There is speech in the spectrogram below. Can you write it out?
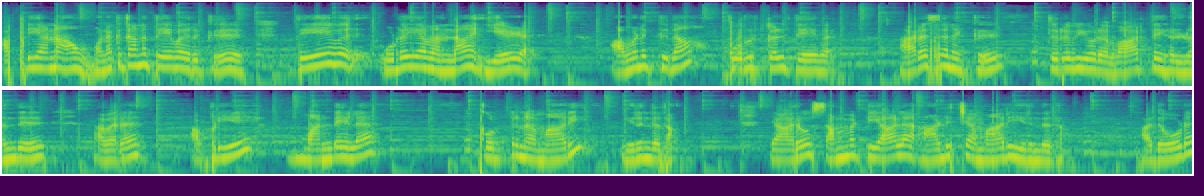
அப்படியானா உனக்கு தானே தேவை இருக்கு. தேவை உடையவன் தான் ஏழை. அவனுக்கு தான் பொருட்கள் தேவை. அரசனுக்கு துறவியோட வார்த்தைகள் வந்து அவரை அப்படியே மண்டையில் கொட்டுன மாதிரி இருந்ததாம். யாரோ சம்மட்டியால் அடித்த மாதிரி இருந்ததாம். அதோட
